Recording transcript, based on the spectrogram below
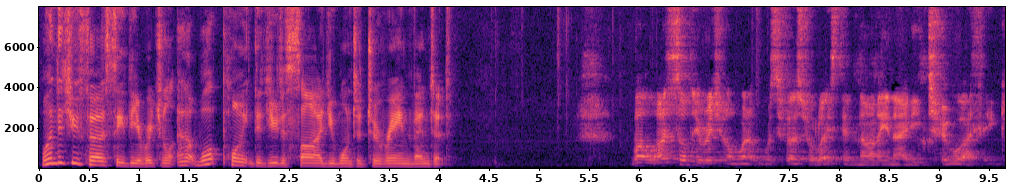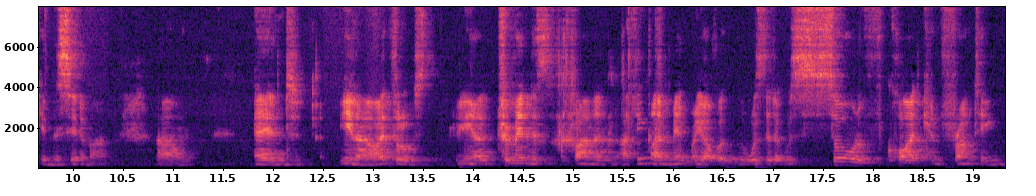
When did you first see the original, and at what point did you decide you wanted to reinvent it? Well, I saw the original when it was first released in 1982, I think, in the cinema. Um, and, you know, I thought it was, you know, tremendous fun. And I think my memory of it was that it was sort of quite confronting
